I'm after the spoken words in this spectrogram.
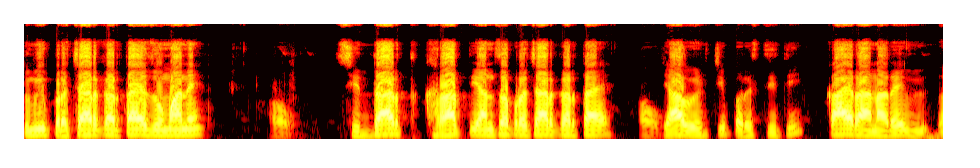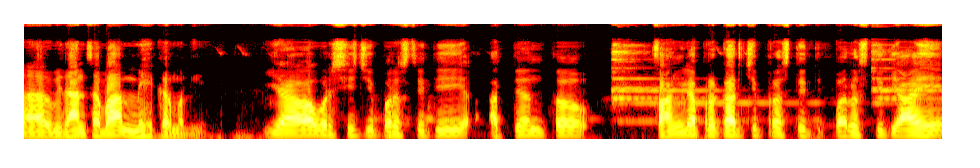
तुम्ही प्रचार करताय जोमाने. हो. सिद्धार्थ खरात यांचा प्रचार करताय. हो. या वेळची परिस्थिती काय राहणार आहे विधानसभा मेहकर मधली या वर्षीची परिस्थिती अत्यंत चांगल्या प्रकारची परिस्थिती परिस्थिती आहे.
